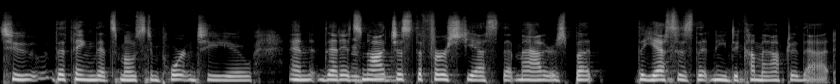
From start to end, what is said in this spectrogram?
to the thing that's most important to you and that it's mm-hmm. not just the first yes that matters but the yeses that need to come after that.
